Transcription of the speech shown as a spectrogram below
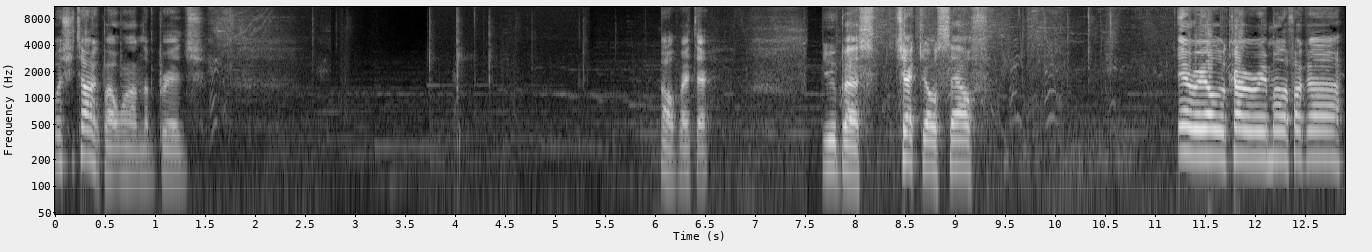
What's she talking about? One on the bridge. Oh, right there. You best check yourself. Aerial recovery, motherfucker.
